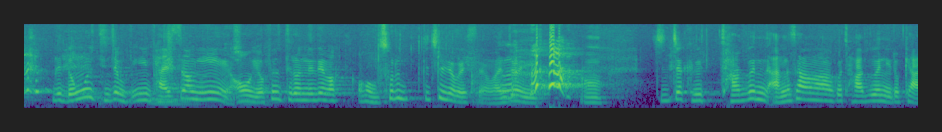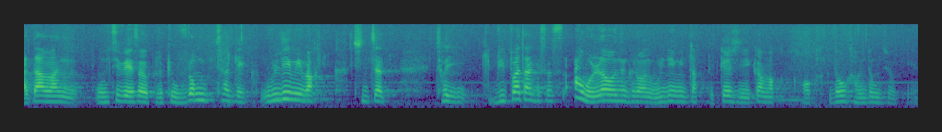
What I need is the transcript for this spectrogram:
근데 너무 진짜 이 발성이 어, 옆에서 들었는데 막 어, 소름 끼치려고 그랬어요. 완전히. 어, 진짜 그 작은 앙상하고 작은 이렇게 아담한 몸집에서 그렇게 우렁차게 그 울림이 막 진짜 저 이- 밑바닥에서 싹 올라오는 그런 울림이 딱 느껴지니까 막 어, 너무 감동적이에요.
